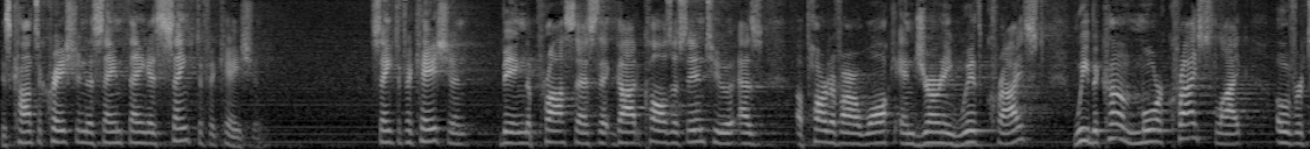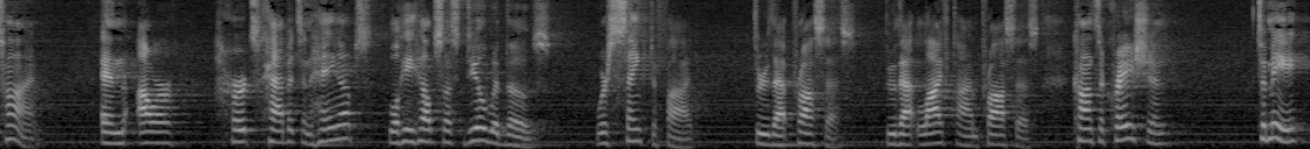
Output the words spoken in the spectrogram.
Is consecration the same thing as sanctification? Sanctification being the process that God calls us into as a part of our walk and journey with Christ. We become more Christ like over time. And our hurts, habits, and hangups, well, He helps us deal with those. We're sanctified through that process, through that lifetime process. Consecration to me,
